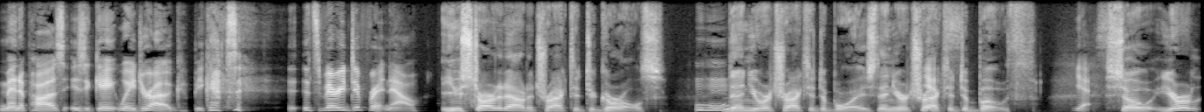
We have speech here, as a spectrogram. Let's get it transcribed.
menopause is a gateway drug because it's very different now. You started out attracted to girls, Mhm. then you were attracted to boys, then you're attracted to both. Yes. So your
